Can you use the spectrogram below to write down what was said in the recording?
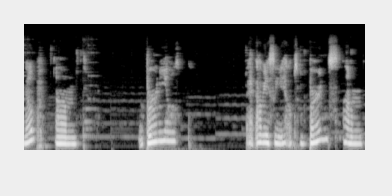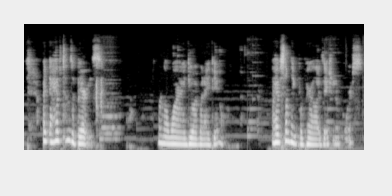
Nope. Um... Burn heals? That obviously helps with burns. Um, I, I have tons of berries. I don't know why I do it, but I do. I have something for paralyzation, of course.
